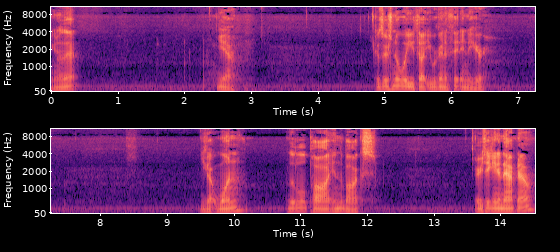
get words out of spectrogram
You know that? Yeah. Because there's no way you thought you were gonna fit into here. You got one little paw in the box. Are you taking a nap now?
